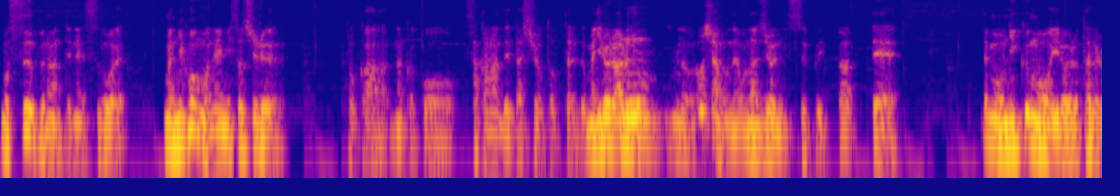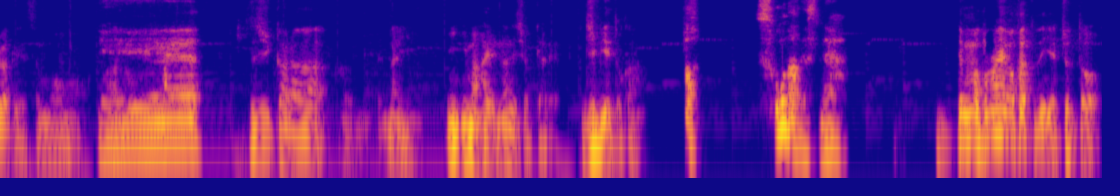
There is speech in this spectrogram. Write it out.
もうスープなんてね、すごい、まあ日本もね、味噌汁とか、なんかこう、魚で出汁を取ったりとか、まあいろいろあると思うんですけど、ロシアもね、同じようにスープいっぱいあって、でも肉もいろいろ食べるわけですよ、もう。へ羊から、何？今入る何でしょうっけあれ？ジビエとか？あ、そうなんですね。でもまあこの辺はカットでいいや。ちょっと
